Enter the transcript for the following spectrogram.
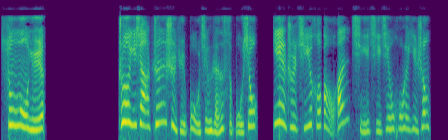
苏沐雨。这一下真是语不惊人死不休，叶志奇和保安齐齐惊呼了一声。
